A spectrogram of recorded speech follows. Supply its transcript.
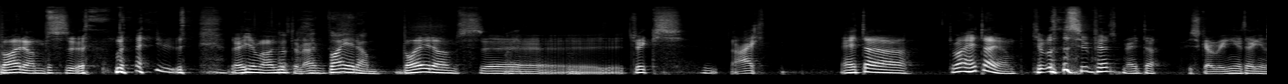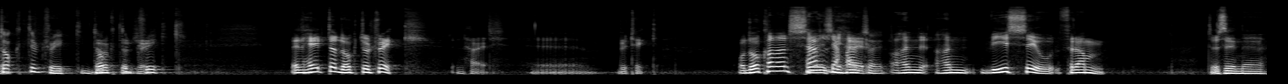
Barams eh, Nei, det er ikke mange til lenge. Bayram. Bayrams uh, tricks Nei. Jeg heter Hva heter jeg igjen? Hva var det superhelten heter? Husker jo ingenting. Dr. Trick. Dr. Trick. Den heter Dr. Trick, den her uh, butikken. Og da kan han selv selge ikke her. han Han, viser jo frem til sine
